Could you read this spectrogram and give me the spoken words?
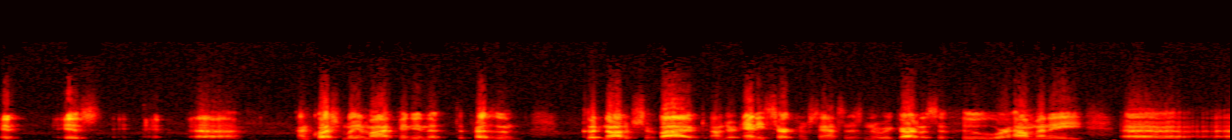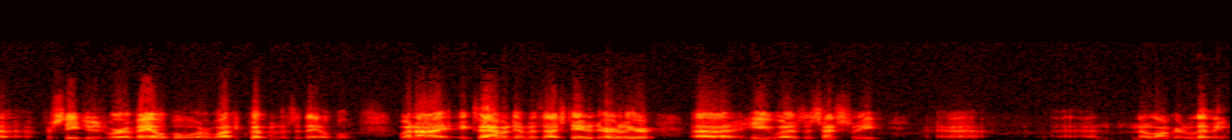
It is uh, unquestionably, in my opinion, that the president could not have survived under any circumstances, and regardless of who or how many uh, uh, procedures were available or what equipment was available. When I examined him, as I stated earlier, uh, he was essentially uh, uh, no longer living.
